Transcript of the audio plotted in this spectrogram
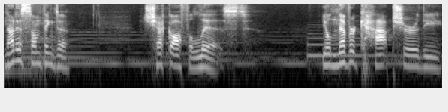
Not as something to check off a list. You'll never capture the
